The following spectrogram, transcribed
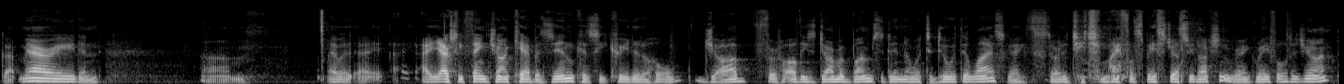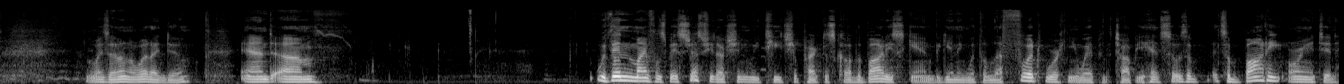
got married. And um, I, I, I, actually thank John Kabat-Zinn because he created a whole job for all these Dharma bums that didn't know what to do with their lives. I started teaching mindfulness based stress reduction. Very grateful to John. Otherwise, I don't know what I'd do. And um, within mindfulness based stress reduction, we teach a practice called the body scan, beginning with the left foot, working your way up to the top of your head. So it's a, it's a body oriented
